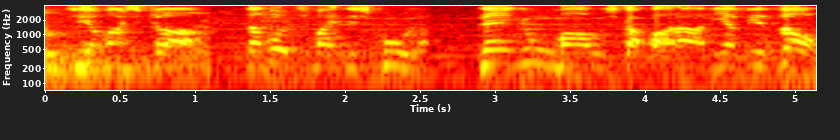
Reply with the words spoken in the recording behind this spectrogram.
No dia mais claro, na noite mais escura, nenhum mal escapará à minha visão.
